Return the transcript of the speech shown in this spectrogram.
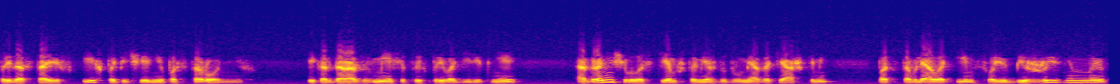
предоставив их попечению посторонних, и когда раз в месяц их приводили к ней, ограничивалась тем, что между двумя затяжками подставляла им свою безжизненную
